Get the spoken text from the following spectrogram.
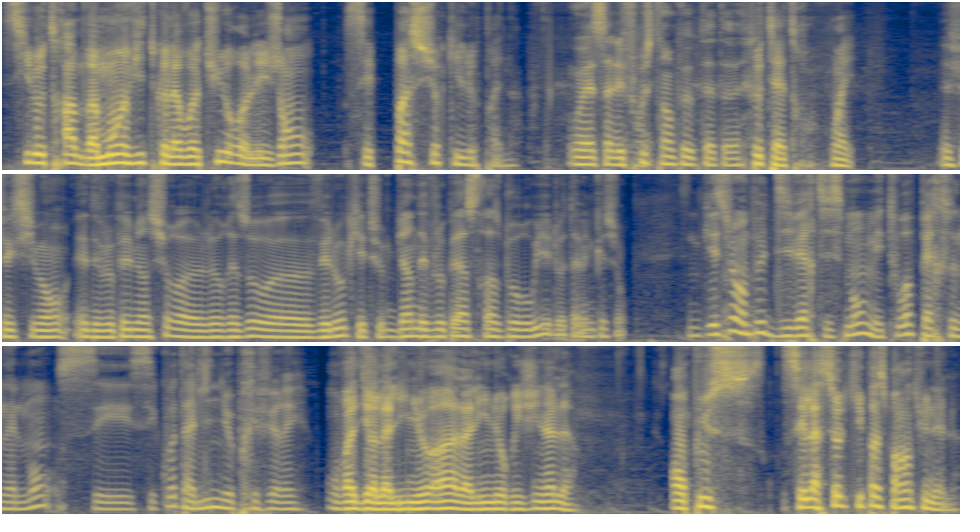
si le tram va moins vite que la voiture, les gens c'est pas sûr qu'ils le prennent. Ouais, ça les frustre un peu peut-être. Peut-être, oui. Effectivement, et développer bien sûr le réseau vélo qui est bien développé à Strasbourg. Oui, tu avais une question? C'est une question un peu de divertissement, mais toi personnellement, c'est quoi ta ligne préférée? On va dire la ligne A, la ligne originale. En plus, c'est la seule qui passe par un tunnel.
